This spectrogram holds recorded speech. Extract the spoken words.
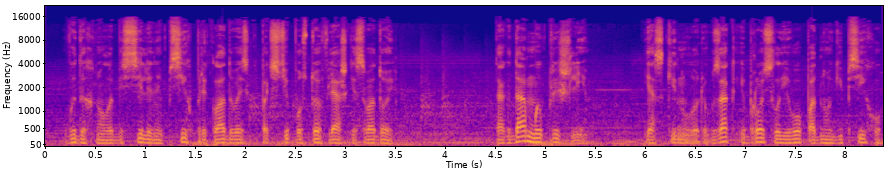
— выдохнул обессиленный псих, прикладываясь к почти пустой фляжке с водой. «Тогда мы пришли». Я скинул рюкзак и бросил его под ноги психу.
